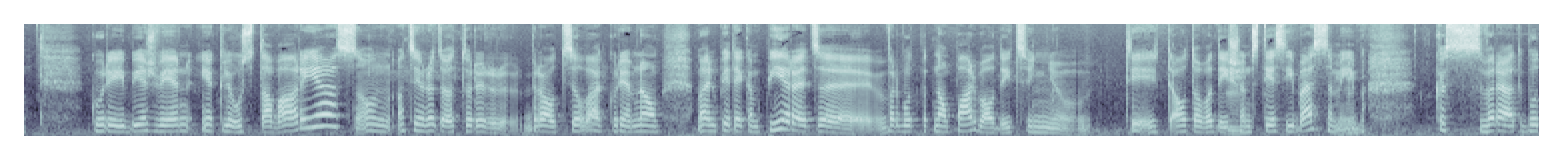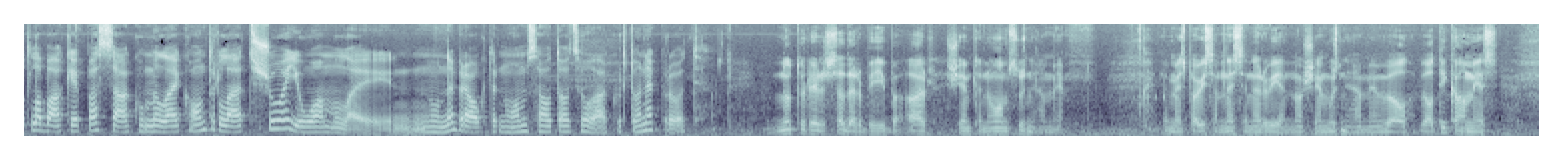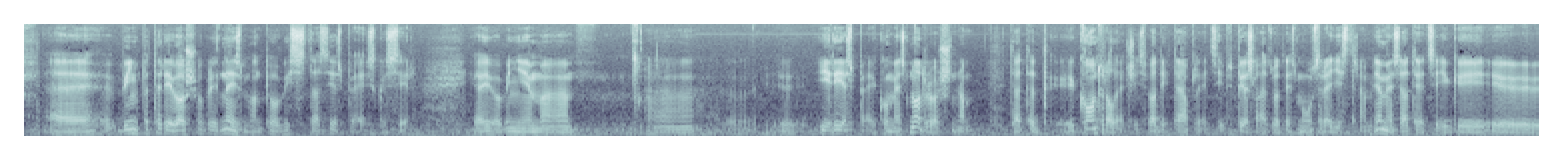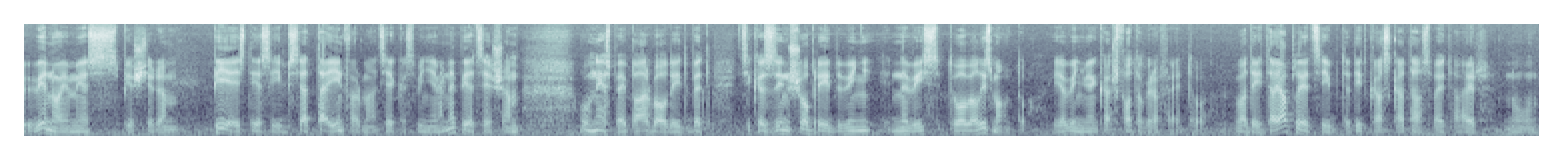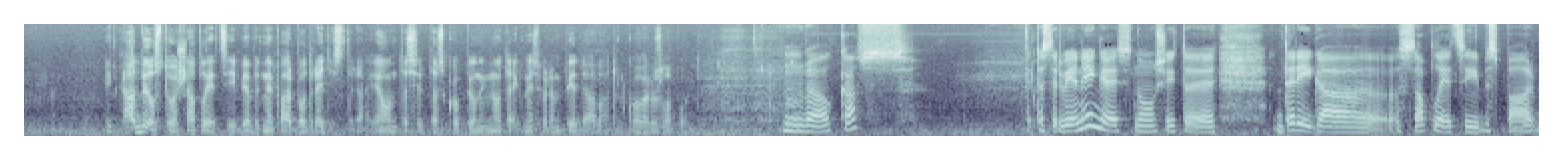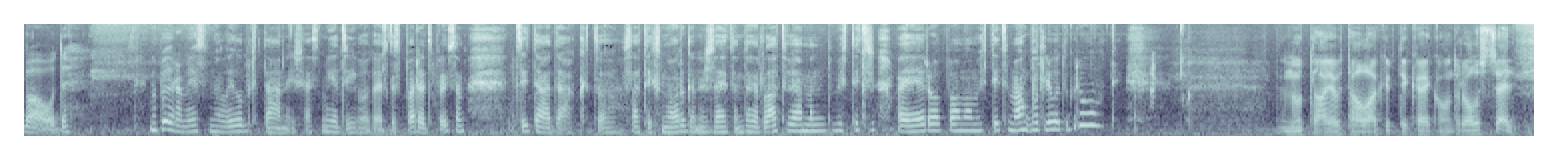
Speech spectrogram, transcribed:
kuri bieži vien iekļūst avārijās. Un, acīm redzot, tur ir brauc cilvēki, kuriem nav vai nu pietiekama pieredze, varbūt pat nav pārbaudīts viņu tie, autovadīšanas mm. tiesība esamība. Kas varētu būt labākie pasākumi, lai kontrolētu šo jomu, lai nu, nebrauktu ar nomas auto cilvēku, kur to neprot? nu, tur ir sadarbība ar šiem nomas uzņēmumiem. Ja mēs pavisam nesen ar vienu no šiem uzņēmumiem vēl, vēl tikāmies, e, viņi pat arī vēl šobrīd neizmanto visas tās iespējas, kas ir. Ja, jo viņiem e, e, ir iespēja, ko mēs nodrošinām. Tātad kontrolēt šīs vadītāja apliecības, pieslēdzoties mūsu reģistram. Ja mēs attiecīgi vienojamies, piešķiram pieejas tiesības ja, tai informācijai, kas viņiem ir nepieciešama, un iespēja pārbaudīt. Bet, cik es zinu, šobrīd viņi ne visi to vēl izmanto. Ja viņi vienkārši fotografē to vadītāju apliecību, tad it kā skatās, vai tā ir. Nu, atbilstoša apliecība, ja, bet nepārbauda reģistrā. Ja, tas ir tas, ko pilnīgi noteikti mēs varam piedāvāt un ko var uzlabot. Un vēl kas? Tas ir vienīgais no nu, šī derīgās apliecības pārbaude. Nu, piemēram, es no Lielbritānijas esmu iedzīvotājs, kas paredz pavisam citādāk to satiksmu organizēt. Un tagad Latvijā man visticamāk, vai Eiropā man visticamāk būtu ļoti grūti. Nu, tā jau tālāk ir tikai kontrolas ceļš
